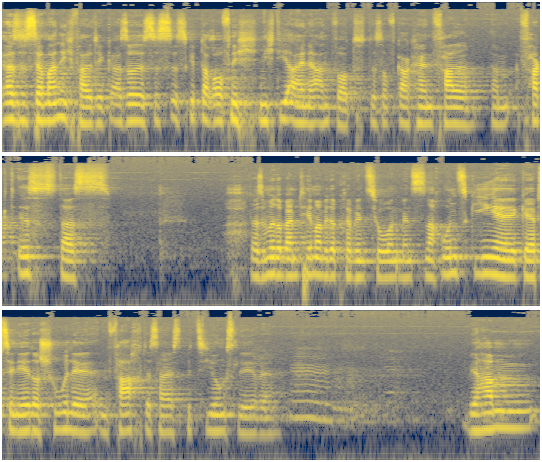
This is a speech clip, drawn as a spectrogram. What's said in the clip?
Ja, es ist sehr mannigfaltig. Also es, ist, es gibt darauf nicht, nicht die eine Antwort. Das auf gar keinen Fall. Ähm, Fakt ist, dass, da sind wir beim Thema mit der Prävention, wenn es nach uns ginge, gäbe es in jeder Schule ein Fach, das heißt Beziehungslehre. Wir haben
